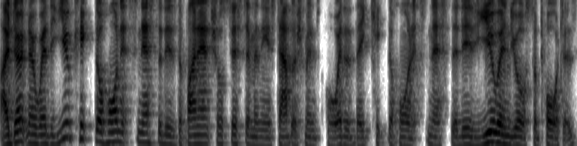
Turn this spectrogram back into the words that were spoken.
I don't know whether you kicked the hornet's nest that is the financial system and the establishment, or whether they kicked the hornet's nest that is you and your supporters.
